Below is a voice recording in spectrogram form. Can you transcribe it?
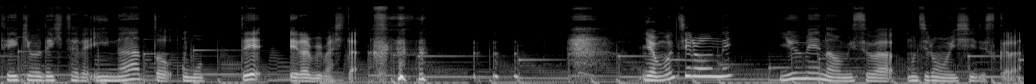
提供できたらいいなと思って選びました。いやもちろんね有名なお店はもちろん美味しいですから。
